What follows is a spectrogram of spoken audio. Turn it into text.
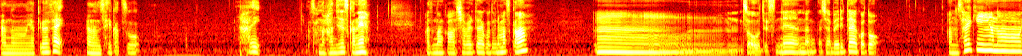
あのー、やってください。あの生活を。はい。そんな感じですかね。あとなんか喋りたいことありますか？うーん。そうですね。なんか喋りたいこと。あの最近あの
